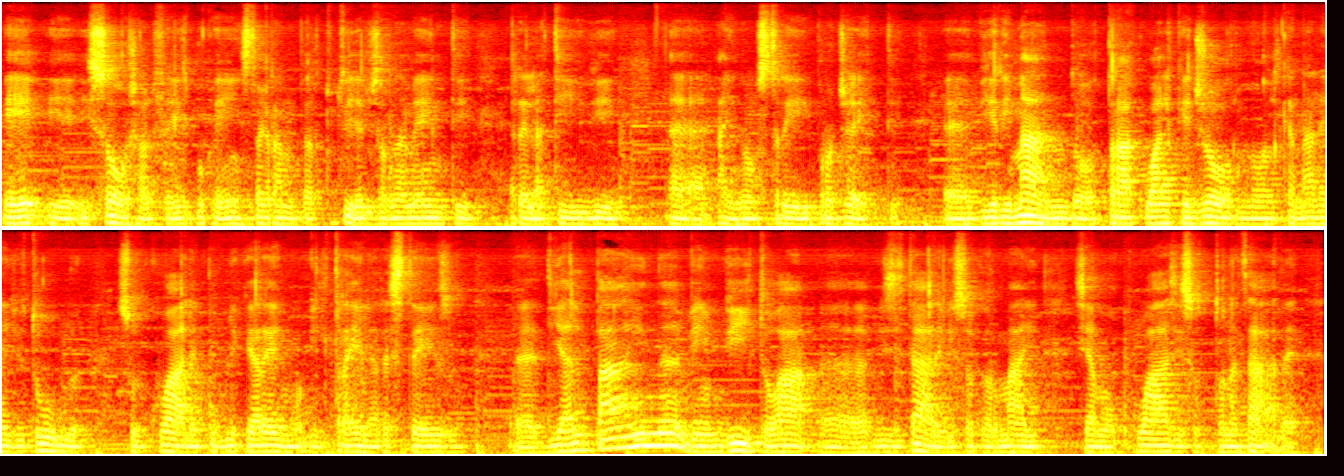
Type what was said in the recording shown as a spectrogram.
e eh, i social Facebook e Instagram per tutti gli aggiornamenti relativi eh, ai nostri progetti. Eh, vi rimando tra qualche giorno al canale YouTube sul quale pubblicheremo il trailer esteso eh, di Alpine, vi invito a eh, visitare, visto che ormai siamo quasi sotto Natale,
